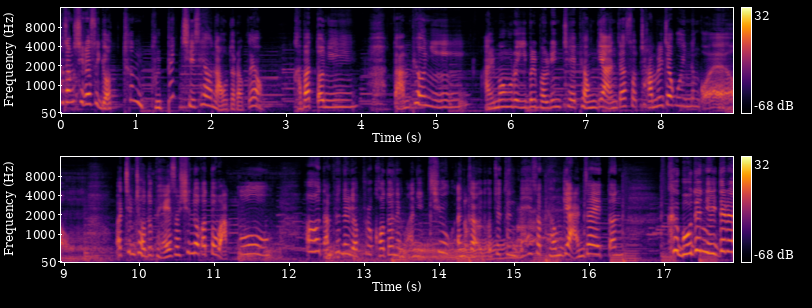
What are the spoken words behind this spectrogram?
화장실에서 옅은 불빛이 새어 나오더라고요. 가봤더니 남편이 알몸으로 입을 벌린 채 변기에 앉아서 잠을 자고 있는 거예요. 마침 저도 배에서 신호가 또 왔고 아, 남편을 옆으로 걷어내고 아니 치우고 아니 그러니까 어쨌든 해서 변기에 앉아 있던 그 모든 일들은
